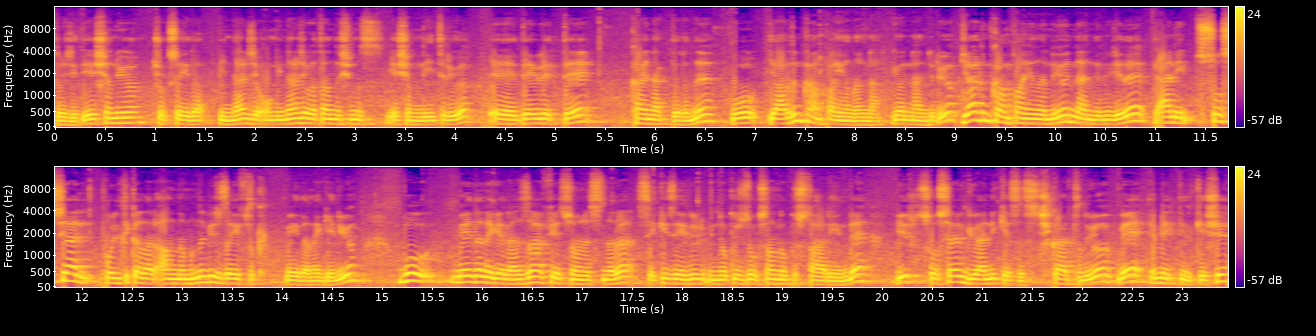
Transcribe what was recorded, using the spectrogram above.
trajedi yaşanıyor. Çok sayıda binlerce, on binlerce vatandaşımız yaşamını yitiriyor. Ee, devlet de kaynaklarını bu yardım kampanyalarına yönlendiriyor. Yardım kampanyalarını yönlendirince de yani sosyal politikalar anlamında bir zayıflık meydana geliyor. Bu meydana gelen zafiyet sonrasında da 8 Eylül 1999 tarihinde bir sosyal güvenlik yasası çıkartılıyor ve emeklilik yaşı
